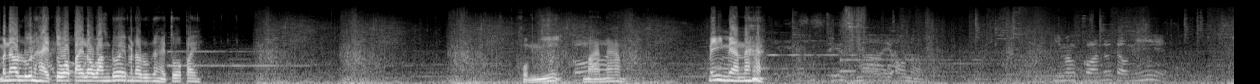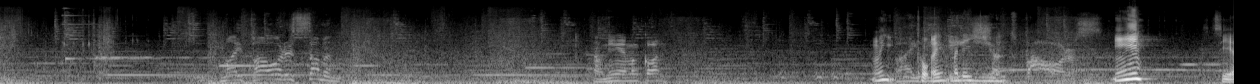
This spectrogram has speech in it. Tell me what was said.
มันเอาลุนหายตัวไประวังด้วย มันเอาลุนหายตัวไป ผมนี้มาหน้าไม่มีมาหน้า Tis my honor. มีมังกรด้วยแถวนี้ My power is summoned. เอานี่ไงมังกรเฮ้ย By โถเอ้ย the ไม่ได้ยิงเลย ancient powers. นี่ เสีย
